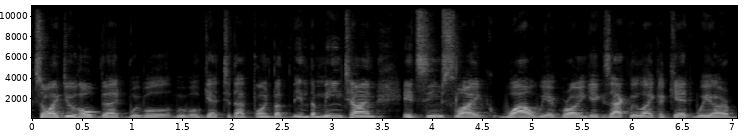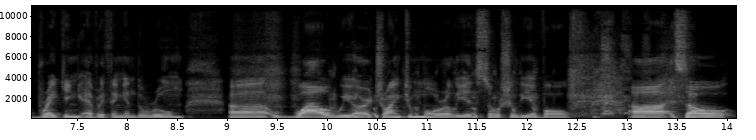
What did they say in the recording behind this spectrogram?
So I do hope that we will we will get to that point. But in the meantime, it seems like while we are growing exactly like a kid, we are breaking everything in the room uh, while we are trying to morally and socially evolve. Uh, so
